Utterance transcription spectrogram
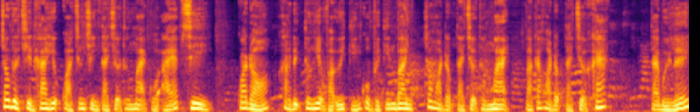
trong việc triển khai hiệu quả chương trình tài trợ thương mại của IFC. Qua đó, khẳng định thương hiệu và uy tín của Vietinbank trong hoạt động tài trợ thương mại và các hoạt động tài trợ khác. Tại buổi lễ,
